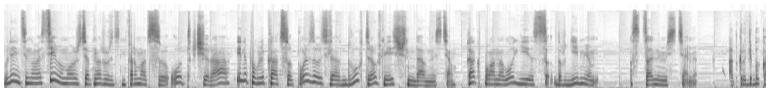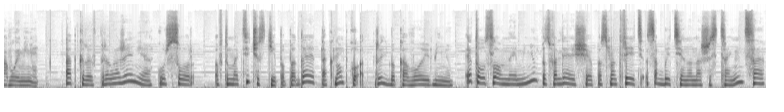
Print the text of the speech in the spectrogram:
В ленте новостей вы можете обнаружить информацию от вчера или публикацию пользователя двух-трехмесячной давности, как по аналогии с другими социальными сетями. Открыть боковое меню. Открыв приложение, курсор автоматически попадает на кнопку «Открыть боковое меню». Это условное меню, позволяющее посмотреть события на нашей странице,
